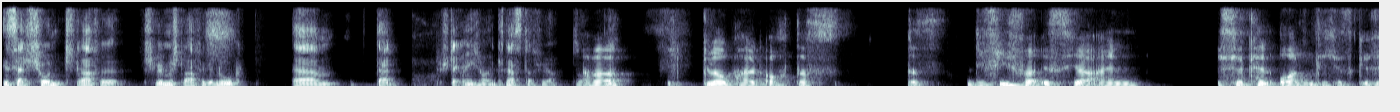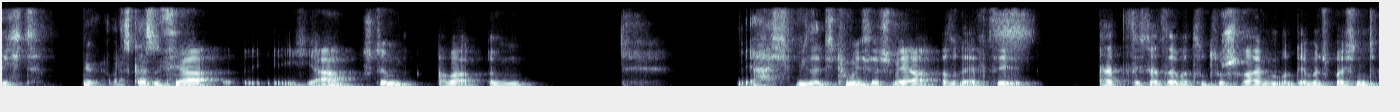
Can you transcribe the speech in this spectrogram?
ist halt schon Strafe, schlimme Strafe genug. Ähm, da steckt man nicht noch in den Knast dafür. So, ne? Aber ich glaube halt auch, dass, dass die FIFA ist ja ein, ist ja kein ordentliches Gericht. Nö, aber das Das ist ja, ja, stimmt, aber ähm, ja, ich, wie gesagt, ich tue mich sehr schwer. Also der FC hat sich das selber zuzuschreiben und dementsprechend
